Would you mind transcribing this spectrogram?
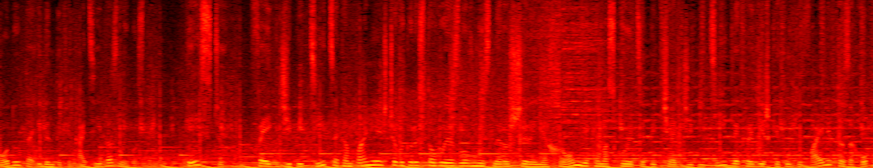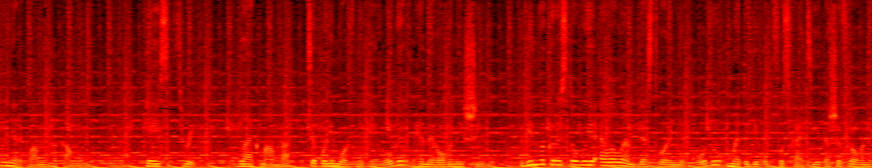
коду та ідентифікації вразливостей. Case 2. Fake GPT – це компанія, що використовує зловмисне розширення Chrome, яке маскується під чат GPT для крадіжки кукі файлів та захоплення рекламних аккаунтів. Case 3. Black Mamba – це поліморфний кейлогер, генерований шиї. Він використовує LLM для створення коду, методів обфускації та шифрованих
